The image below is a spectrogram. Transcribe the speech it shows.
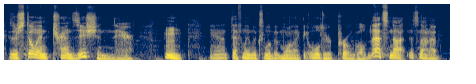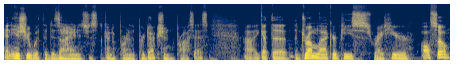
because they're still in transition there. Hmm. Yeah, it definitely looks a little bit more like the older pearl gold. That's not that's not a, an issue with the design. It's just kind of part of the production process. Uh, you got the, the drum lacquer piece right here also.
